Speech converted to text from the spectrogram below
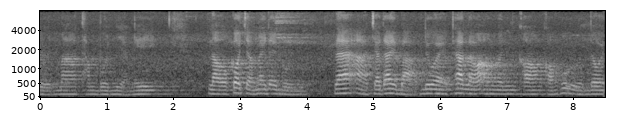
อื่นมาทำบุญอย่างนี้ เราก็จะไม่ได้บุญ และอาจจะได้บาปด้วย ถ้าเราเอาเงินทองของผู้อื่นโดย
